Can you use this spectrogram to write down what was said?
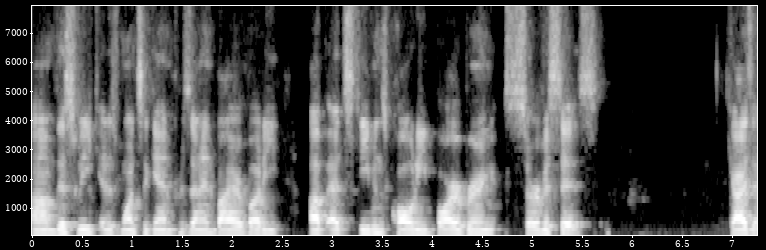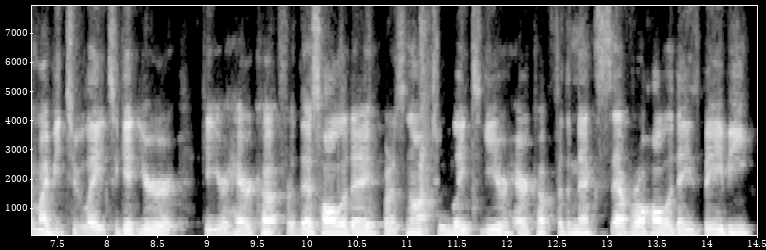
Um, this week it is once again presented by our buddy up at Stevens Quality Barbering Services. Guys, it might be too late to get your get your haircut for this holiday, but it's not too late to get your haircut for the next several holidays, baby.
